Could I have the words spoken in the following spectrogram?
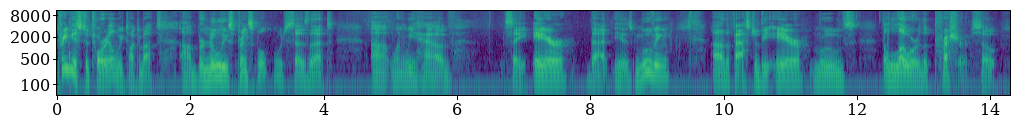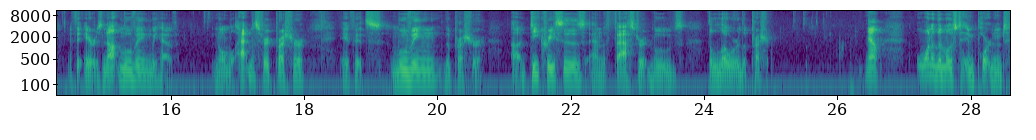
previous tutorial, we talked about uh, Bernoulli's principle, which says that uh, when we have, say, air that is moving, uh, the faster the air moves, the lower the pressure. So if the air is not moving, we have normal atmospheric pressure. If it's moving, the pressure uh, decreases, and the faster it moves, the lower the pressure. Now, one of the most important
